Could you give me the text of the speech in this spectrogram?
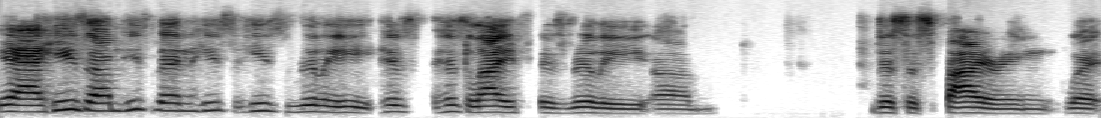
Yeah, he's um he's been he's he's really his his life is really um just aspiring what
